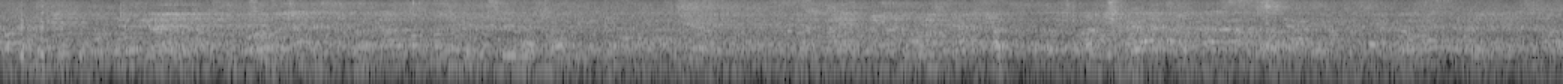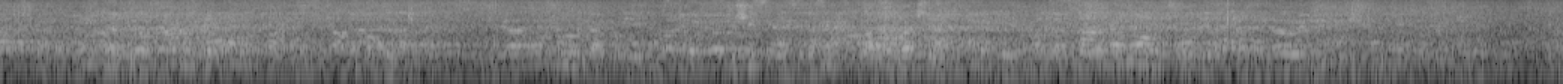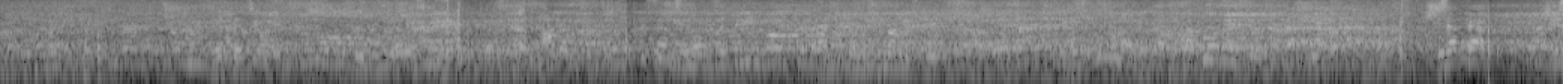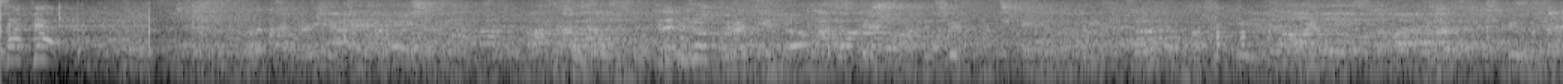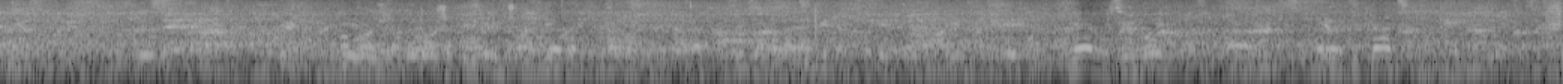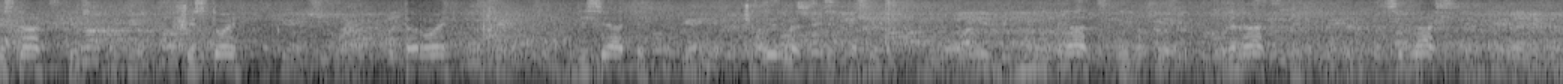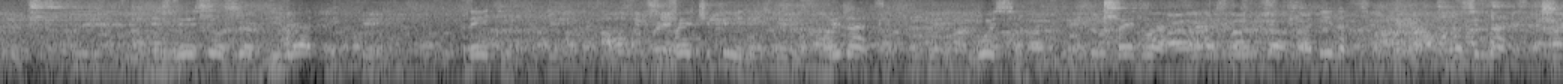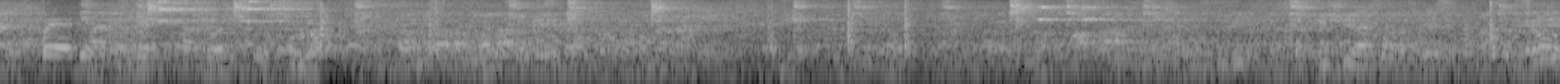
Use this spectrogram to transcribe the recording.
Пиши себе. 22 400 опять. А? Они по национальной встрече. 65! 65! тоже переключку сделай. Первый, седьмой, пятнадцатый, шестнадцатый, шестой, второй, десятый, четырнадцатый, пятнадцатый, тринадцатый, семнадцатый, извесился девятый, третий, П4, 12, 8, П2, 11, 18, П1, 04.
